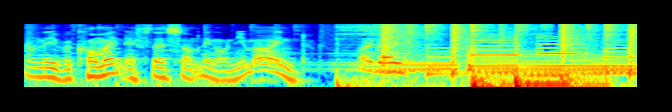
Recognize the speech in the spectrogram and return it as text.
and leave a comment if there's something on your mind. Bye guys!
